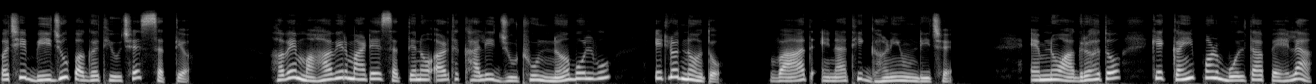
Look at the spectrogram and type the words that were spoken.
પછી બીજું પગથિયું છે સત્ય. હવે મહાવીર માટે સત્યનો અર્થ ખાલી જૂઠું ન બોલવું એટલો જ નહોતો. વાત એનાથી ઘણી ઊંડી છે. એમનો આગ્રહ હતો કે કંઈ પણ બોલતા પહેલા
